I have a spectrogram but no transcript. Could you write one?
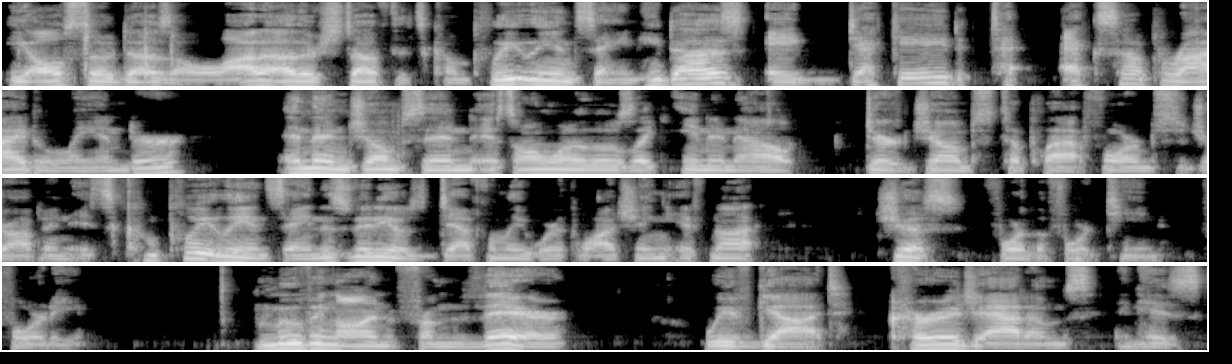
he also does a lot of other stuff that's completely insane. He does a decade to X up ride lander and then jumps in. It's on one of those like in and out dirt jumps to platforms to drop in. It's completely insane. This video is definitely worth watching, if not just for the 1440. Moving on from there, we've got Courage Adams and his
